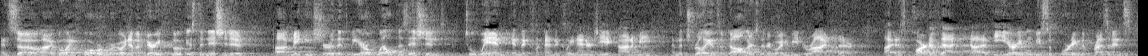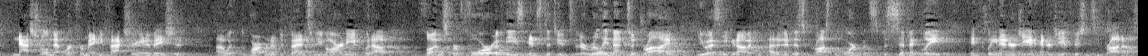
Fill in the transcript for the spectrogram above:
And so uh, going forward, we're going to have a very focused initiative uh, making sure that we are well positioned to win in the, in the clean energy economy and the trillions of dollars that are going to be derived there. Uh, as part of that, uh, EERE will be supporting the President's National Network for Manufacturing Innovation. Uh, with the Department of Defense, we've already put out funds for four of these institutes that are really meant to drive U.S. economic competitiveness across the board, but specifically in clean energy and energy efficiency products.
